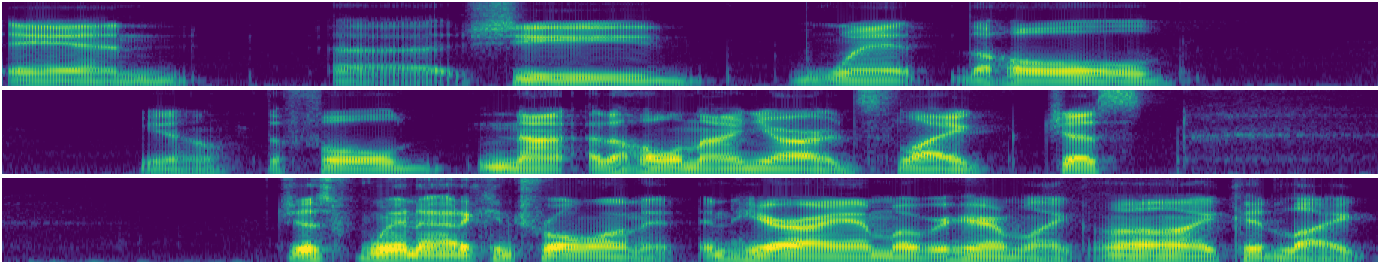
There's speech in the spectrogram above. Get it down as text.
and uh, she went the whole, you know, the full not the whole nine yards. Like, just just went out of control on it. And here I am over here. I'm like, oh, I could like,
